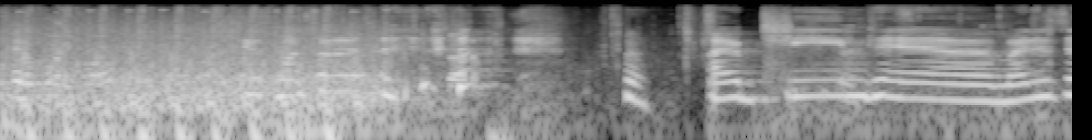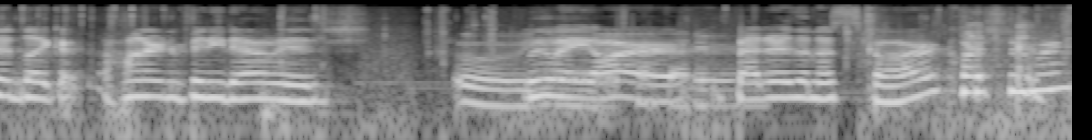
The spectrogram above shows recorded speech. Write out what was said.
Hit a 44. He was one shot. I beamed him. I just did like 150 damage. Ooh, Blue yeah, AR, that's not better than a scar? Question mark.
